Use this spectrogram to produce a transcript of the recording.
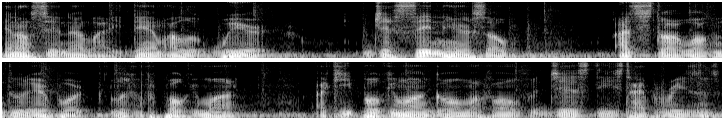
and I'm sitting there like, damn, I look weird just sitting here. So I just start walking through the airport looking for Pokemon. I keep Pokemon Go on my phone for just these type of reasons.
